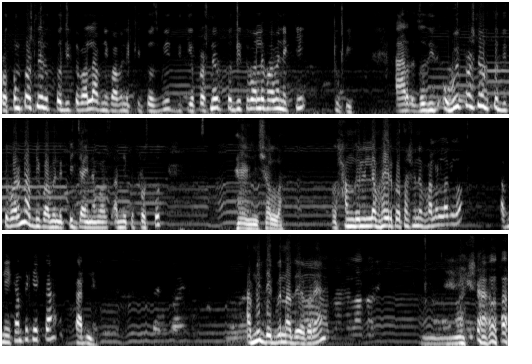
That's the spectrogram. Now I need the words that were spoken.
প্রথম প্রশ্নের উত্তর দিতে পারলে আপনি পাবেন একটি তসবি দ্বিতীয় প্রশ্নের উত্তর দিতে পারলে পাবেন একটি টুপি। আর যদি উভয় প্রশ্নের উত্তর দিতে পারেন আপনি পাবেন একটি জাইনামাজ আপনি কি প্রস্তুত? হ্যাঁ ইনশাল্লাহ আলহামদুলিল্লাহ ভাইয়ের কথা শুনে ভালো লাগল। আপনি এখান থেকে একটা কার্ড নেন। আপনি দেখবেন না দয়া করে হ্যাঁ? মাশাআল্লাহ।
